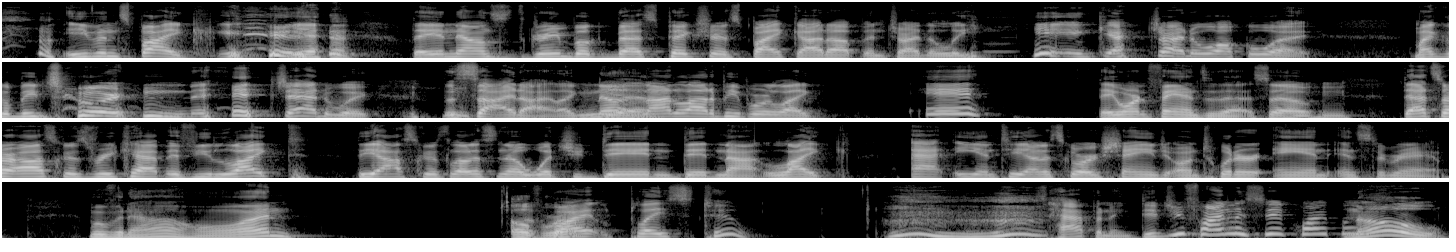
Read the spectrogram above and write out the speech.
Even Spike. Yeah. they announced Green Book Best Picture. Spike got up and tried to leave tried to walk away. Michael B. Jordan and Chadwick, the side eye. Like, no, Yeah. not a lot of people were like, eh. They weren't fans of that. So that's our Oscars recap. If you liked the Oscars, let us know what you did and did not like at ENT underscore exchange on Twitter and Instagram. Moving on. Oh? Quiet Place 2. it's happening. Did you finally see a Quiet Place? No.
